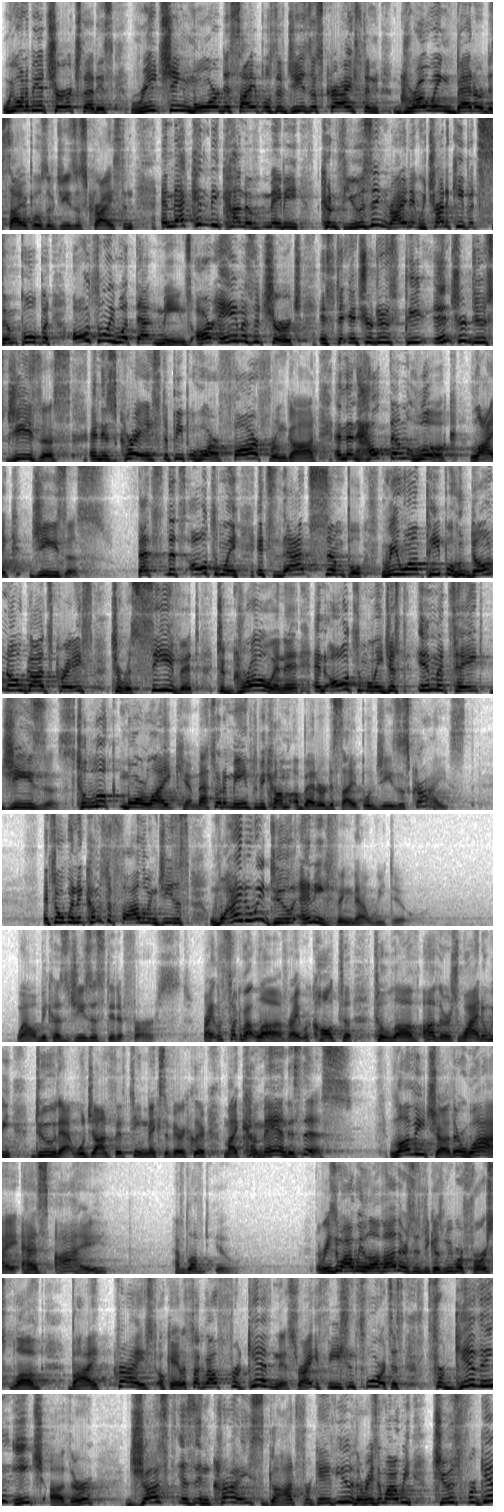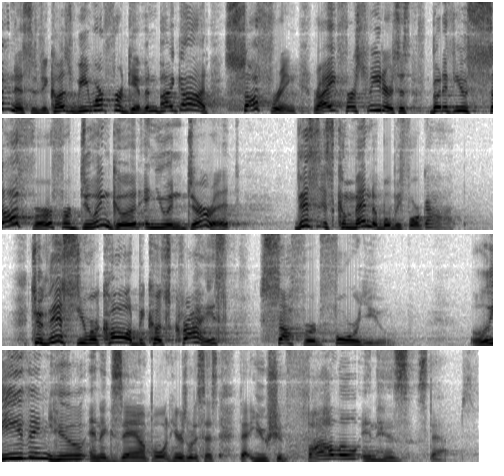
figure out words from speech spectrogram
We want to be a church that is reaching more disciples of Jesus Christ and growing better disciples of Jesus Christ. And, and that can be kind of maybe confusing, right? We try to keep it simple, but ultimately, what that means, our aim as a church is to introduce, introduce Jesus and his grace to people who are far from God and then help them look like Jesus. That's, that's ultimately, it's that simple. We want people who don't know God's grace to receive it, to grow in it, and ultimately just imitate Jesus, to look more like him. That's what it means to become a better disciple of Jesus Christ. And so when it comes to following Jesus, why do we do anything that we do? Well, because Jesus did it first, right? Let's talk about love, right? We're called to, to love others. Why do we do that? Well, John 15 makes it very clear. My command is this love each other. Why? As I have loved you. The reason why we love others is because we were first loved by Christ. Okay, let's talk about forgiveness, right? Ephesians 4, it says, forgiving each other just as in Christ God forgave you. The reason why we choose forgiveness is because we were forgiven by God. Suffering, right? First Peter says, but if you suffer for doing good and you endure it, this is commendable before God. To this you were called because Christ suffered for you leaving you an example. And here's what it says that you should follow in his steps.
